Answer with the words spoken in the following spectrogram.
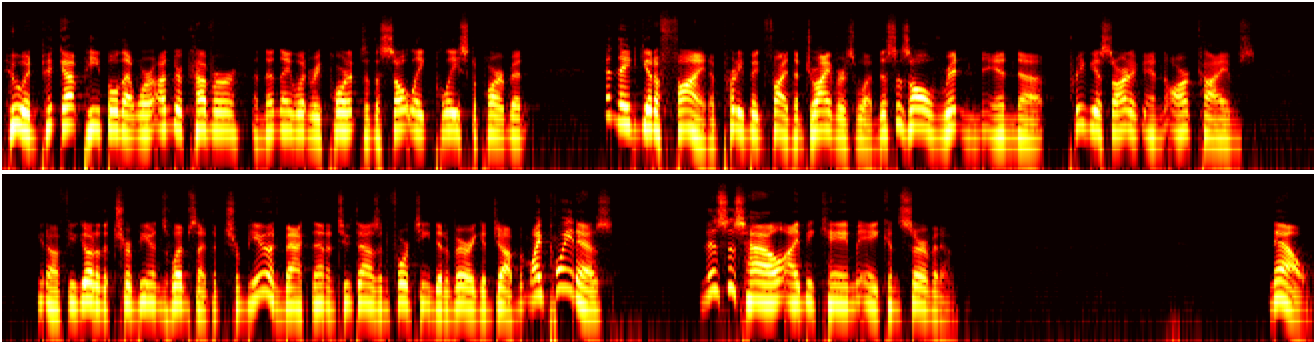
who would pick up people that were undercover and then they would report it to the Salt Lake Police Department and they'd get a fine, a pretty big fine. The drivers would. This is all written in uh, previous art in archives. You know, if you go to the Tribune's website, the Tribune back then in 2014 did a very good job. But my point is, this is how I became a conservative. Now,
